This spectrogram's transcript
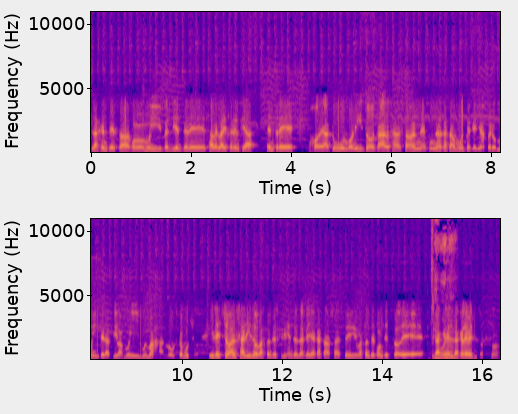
la gente estaba como muy pendiente de saber la diferencia entre joder, atún, bonito, tal, o sea, estaban, fue una cata muy pequeña, pero muy interactiva, muy, muy maja, me gustó mucho. Y de hecho han salido bastantes clientes de aquella cata, o sea, estoy bastante contento de, aquel, de aquel evento. ¿no?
